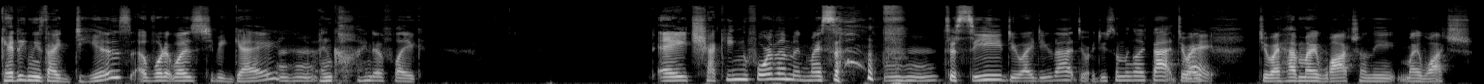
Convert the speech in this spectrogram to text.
getting these ideas of what it was to be gay Mhm. and kind of like a checking for them in myself Mhm. to see do I do that? Do I do something like that? Do I do I have my watch on the my watch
